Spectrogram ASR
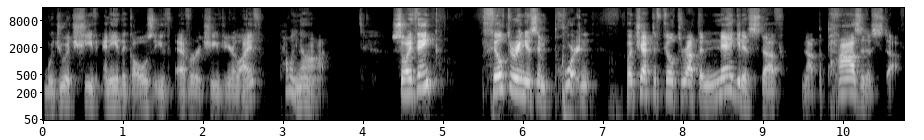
would you achieve any of the goals that you've ever achieved in your life? Probably not. So I think filtering is important, but you have to filter out the negative stuff, not the positive stuff.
